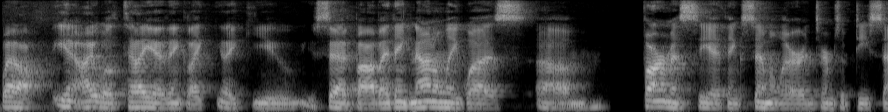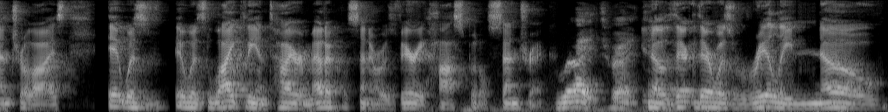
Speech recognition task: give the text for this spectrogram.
well you know i will tell you i think like like you said bob i think not only was um, pharmacy i think similar in terms of decentralized it was it was like the entire medical center was very hospital centric. Right right. You know there there was really no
